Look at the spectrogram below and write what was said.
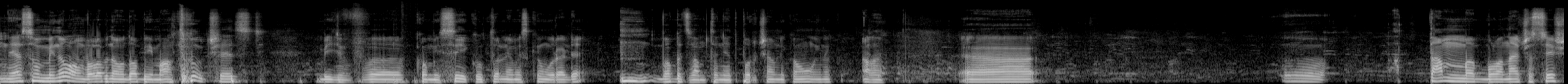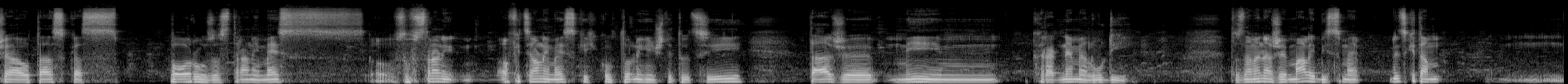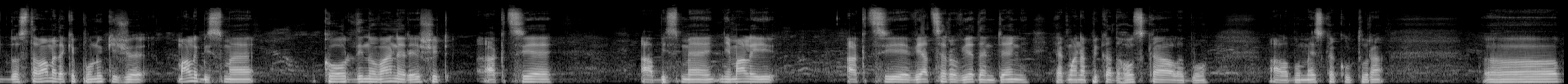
Ja som v minulom volebnom období mal tú čest byť v komisii kultúrne mestskom úrade. Vôbec vám to neodporúčam nikomu inak, ale Uh, uh, tam bola najčastejšia otázka sporu zo strany mes, zo strany oficiálnych mestských kultúrnych inštitúcií tá, že my im kradneme ľudí. To znamená, že mali by sme, vždycky tam dostávame také ponuky, že mali by sme koordinovane riešiť akcie, aby sme nemali akcie viacero v jeden deň, jak má napríklad Hoska alebo, alebo Mestská kultúra. Uh,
